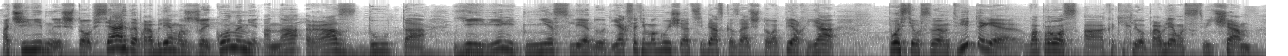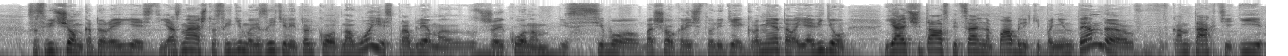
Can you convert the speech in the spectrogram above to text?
очевидный, что вся эта проблема с джойконами, она раздута. Ей верить не следует. Я, кстати, могу еще от себя сказать, что, во-первых, я постил в своем твиттере вопрос о каких-либо проблемах со свечам, со свечом, которые есть. Я знаю, что среди моих зрителей только у одного есть проблема с джойконом из всего большого количества людей. Кроме этого, я видел, я читал специально паблики по Nintendo в ВКонтакте, и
